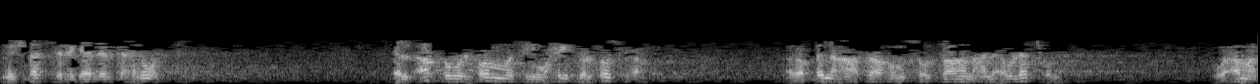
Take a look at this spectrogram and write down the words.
مش بس رجال الكهنوت. الأب والأم في محيط الأسرة. ربنا أعطاهم سلطان على أولادهم وأمر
